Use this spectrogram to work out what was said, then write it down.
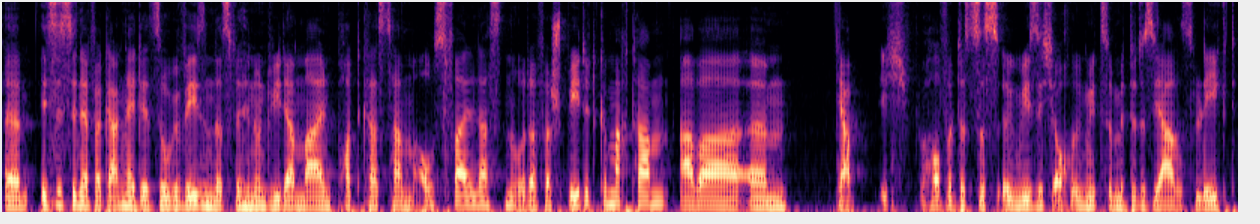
ähm, ist es in der Vergangenheit jetzt so gewesen, dass wir hin und wieder mal einen Podcast haben ausfallen lassen oder verspätet gemacht haben. Aber ähm, ja, ich hoffe, dass das irgendwie sich auch irgendwie zur Mitte des Jahres legt.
